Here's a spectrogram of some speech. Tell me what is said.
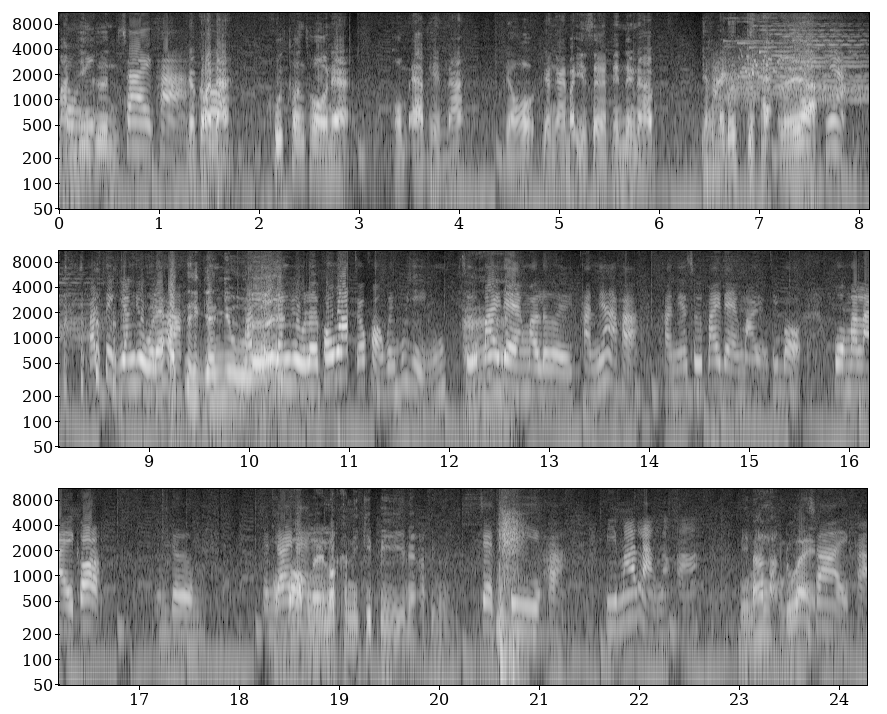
มันยิ่งขึ้น ใช่ค่ะ เดี๋ยวก่อนนะคูดคอนโทรเนี่ย ผมแอบเห็นนะ เดี๋ยวยังไงมาอินเสิร์ตนิดนึงนะครับ ยังไม่ได้แกะเลยอะเนี่ยพลาสติกยังอยู่เลยพลาค่ะสติกยังอยู่พลาสเลติกยยังอยู่เลยเพราะว่าเจ้าของเป็นผู้หญิง ซื้ออ่าป้ายแดงมาเลยคันเนี้ยค่ะคันเนี้ยซื้อป้ายแดงมาอย่างที่บอกพวงมาลัยก็ เดิมๆเป็นผมได้บแดอกงเลยรถคันนี้กี่ปีนะครับพี่หนุ่ยเจ็ดปีค่ะ มีม่านหลังนะคะ มีม่านหลังด้วยใช่ค่ะ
